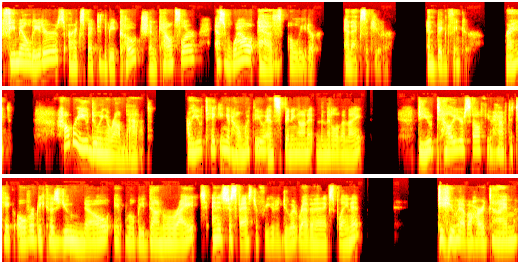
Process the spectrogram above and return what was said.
Female leaders are expected to be coach and counselor, as well as a leader and executor and big thinker, right? How are you doing around that? Are you taking it home with you and spinning on it in the middle of the night? Do you tell yourself you have to take over because you know it will be done right and it's just faster for you to do it rather than explain it? Do you have a hard time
